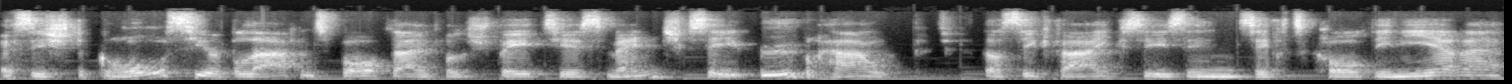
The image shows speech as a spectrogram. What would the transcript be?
Es ist der große Überlebensvorteil von der Spezies Mensch gewesen, überhaupt, dass sie fähig sind, sich zu koordinieren,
